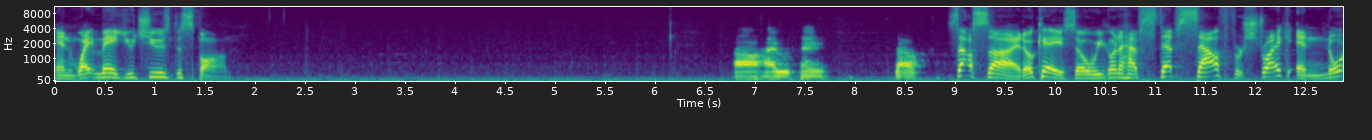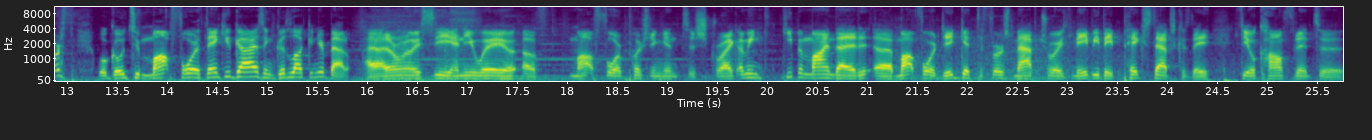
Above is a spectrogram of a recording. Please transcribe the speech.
and White Mei. You choose the spawn. Uh, I will say south. South side. Okay, so we're going to have Steppes south for strike, and north will go to Mop 4. Thank you guys, and good luck in your battle. I, I don't really see any way of, of Mop 4 pushing into strike. I mean, keep in mind that uh, Mop 4 did get the first map choice. Maybe they pick Steppes because they feel confident to,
